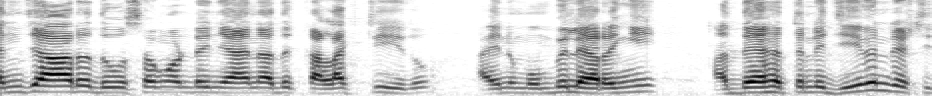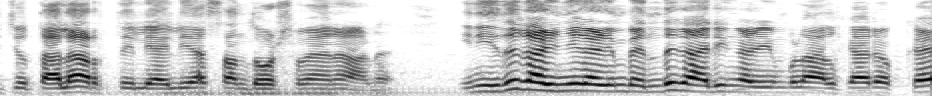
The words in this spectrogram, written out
അഞ്ചാറ് ദിവസം കൊണ്ട് ഞാൻ അത് കളക്ട് ചെയ്തു. അതിന് മുമ്പിൽ ഇറങ്ങി അദ്ദേഹത്തിന്റെ ജീവൻ രക്ഷിച്ചു. തല അർത്ഥില്ല അലിയ സന്തോഷവാനാണ്. ഇനി ഇത് കഴിഞ്ഞ് കഴിയുമ്പോൾ എന്ത് കാര്യം കഴിയുമ്പോൾ ആൾക്കാരൊക്കെ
